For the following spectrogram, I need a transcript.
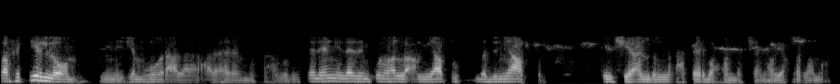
صار في كثير لوم من الجمهور على على هذا المنتخب. وبالتالي هن لازم يكونوا هلأ عم يعطوا بدهم يعطوا. كل شيء عندهم لحتى يربحوا هون ماتشين أو يحضروا نقط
